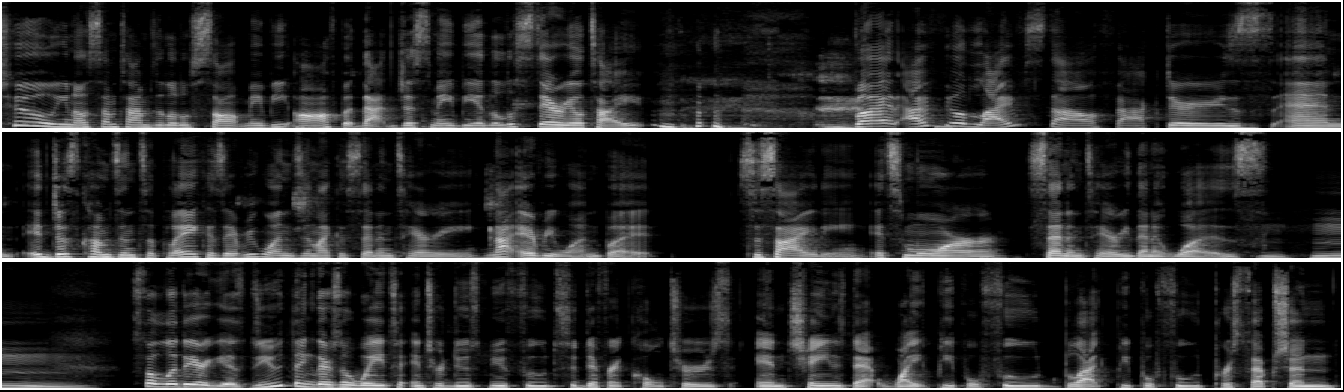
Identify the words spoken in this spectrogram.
too. You know, sometimes a little salt may be off, but that just may be a little stereotype. but I feel lifestyle factors and it just comes into play because everyone's in like a sedentary, not everyone, but society. It's more sedentary than it was. Mm-hmm. So, Ladarius, do you think there's a way to introduce new foods to different cultures and change that white people food, black people food perception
